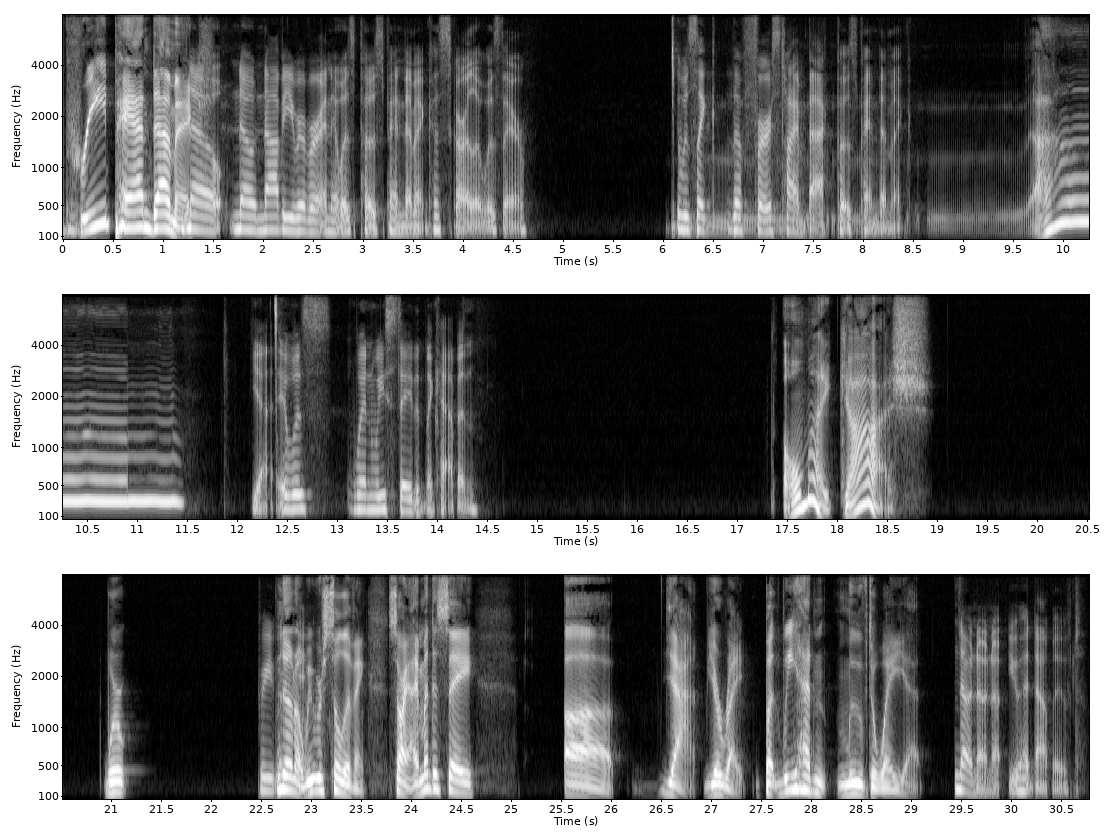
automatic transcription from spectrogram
pre-pandemic. No, no, Na'vi River, and it was post pandemic because Scarlett was there. It was like the first time back post pandemic. Um. Yeah, it was when we stayed in the cabin. Oh my gosh. We're no, no, we were still living. Sorry, I meant to say. Uh, yeah, you're right, but we hadn't moved away yet. No, no, no. You had not moved.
